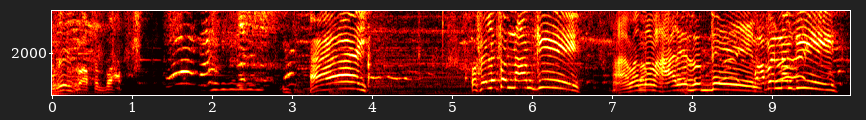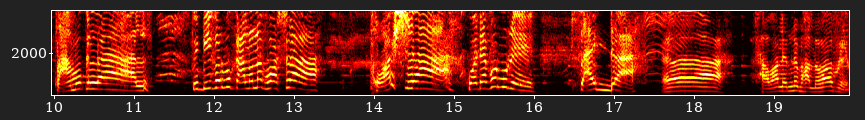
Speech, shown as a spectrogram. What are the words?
ওরে বাপ বাপ। এই ও ছেলে তোর নাম কি? আমার নাম হারেজউদ্দিন। বাপের নাম কি? তামুকলাল তুই বি করব কালো না ফর্সা? ফর্সা? কয়টা করব রে? সাইডা আহ, সাবাল এমনি ভালো আছে।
